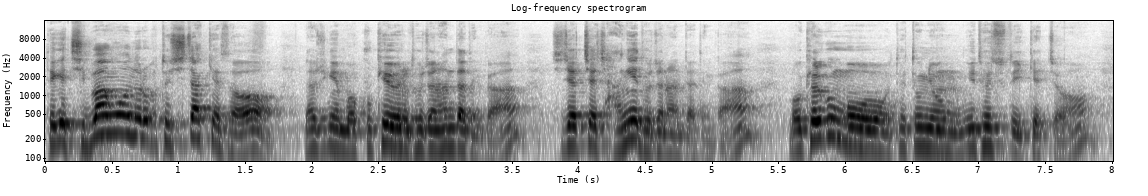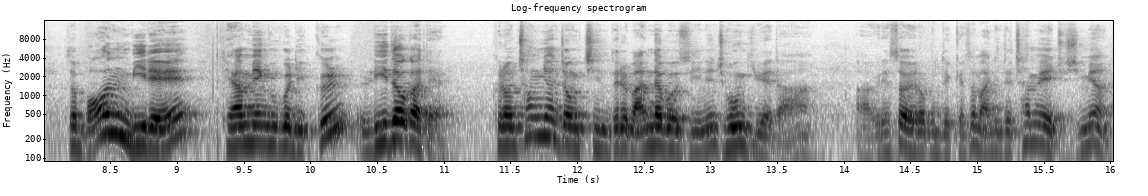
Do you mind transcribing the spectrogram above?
되게 지방 의원으로부터 시작해서 나중에 뭐 국회의원을 도전한다든가 지자체 장에 도전한다든가 뭐 결국 뭐 대통령이 될 수도 있겠죠. 그래서 먼 미래에 대한민국을 이끌 리더가 될 그런 청년 정치인들을 만나볼 수 있는 좋은 기회다. 아, 그래서 여러분들께서 많이들 참여해 주시면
